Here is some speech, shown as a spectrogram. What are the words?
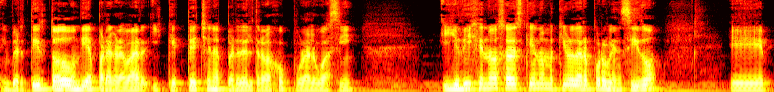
invertir todo un día para grabar y que te echen a perder el trabajo por algo así. Y yo dije, no, ¿sabes qué? No me quiero dar por vencido. Eh,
